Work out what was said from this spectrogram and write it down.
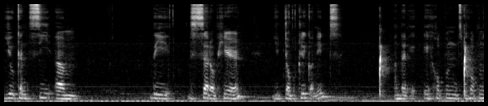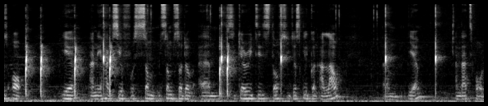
you can see um, the, the setup here. You double click on it and then it, it opens it opens up yeah and it asks you for some some sort of um, security stuff so you just click on allow um, yeah and that's all.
